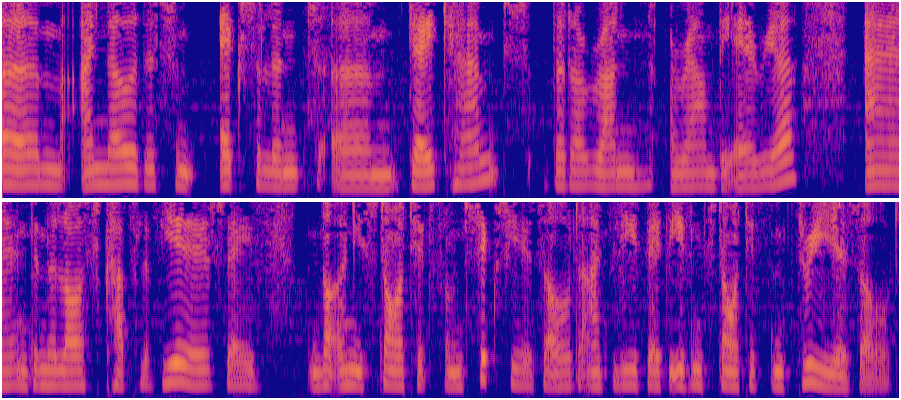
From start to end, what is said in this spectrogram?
Um, I know there's some excellent um, day camps that are run around the area, and in the last couple of years, they've not only started from six years old. I believe they've even started from three years old.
